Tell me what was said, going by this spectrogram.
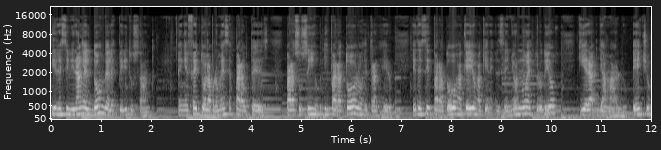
y recibirán el don del Espíritu Santo. En efecto, la promesa es para ustedes, para sus hijos y para todos los extranjeros, es decir, para todos aquellos a quienes el Señor nuestro Dios quiera llamarlo. Hechos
